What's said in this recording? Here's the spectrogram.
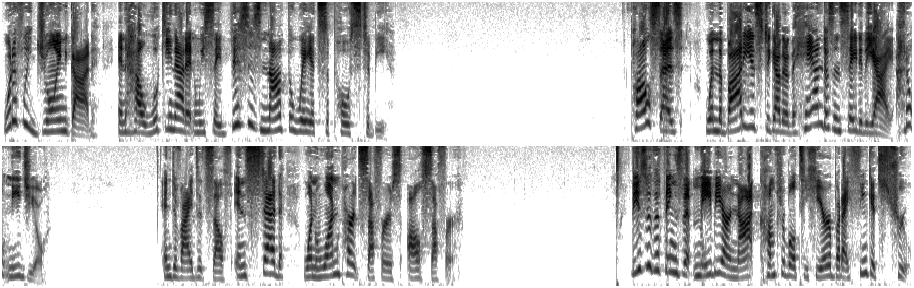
What if we joined God in how looking at it and we say, this is not the way it's supposed to be? Paul says, when the body is together, the hand doesn't say to the eye, I don't need you, and divides itself. Instead, when one part suffers, all suffer. These are the things that maybe are not comfortable to hear, but I think it's true.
